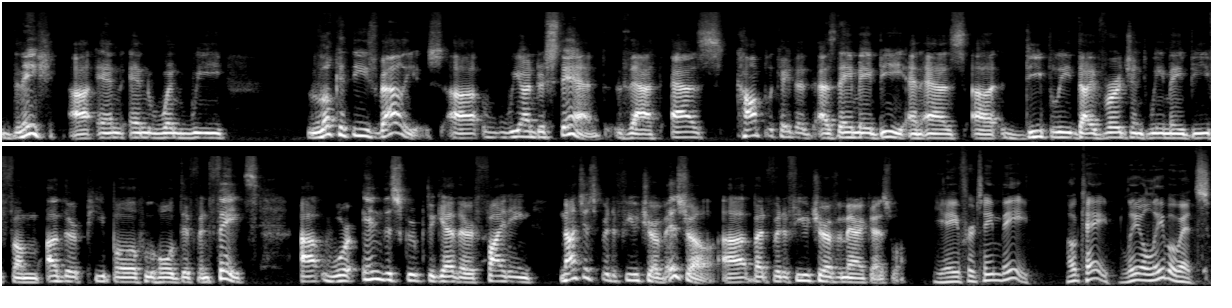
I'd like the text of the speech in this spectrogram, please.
the nation. Uh, and and when we look at these values, uh, we understand that as complicated as they may be and as uh, deeply divergent we may be from other people who hold different faiths, uh, we're in this group together fighting not just for the future of Israel, uh, but for the future of America as well. Yay for Team B. Okay, Liel Leibovitz,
